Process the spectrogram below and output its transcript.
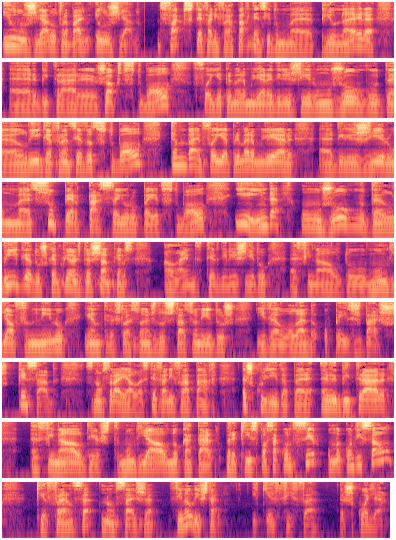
elogiado, o trabalho elogiado. De facto, Stephanie Frappard tem sido uma pioneira a arbitrar jogos de futebol. Foi a primeira mulher a dirigir um jogo da Liga Francesa de Futebol. Também foi a primeira mulher a dirigir uma super taça europeia de futebol e ainda um jogo da Liga dos Campeões da Champions além de ter dirigido a final do Mundial Feminino entre as seleções dos Estados Unidos e da Holanda ou Países Baixos. Quem sabe se não será ela, Stéphanie A escolhida para arbitrar a final deste Mundial no Qatar. Para que isso possa acontecer, uma condição que a França não seja finalista e que a FIFA a escolha.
